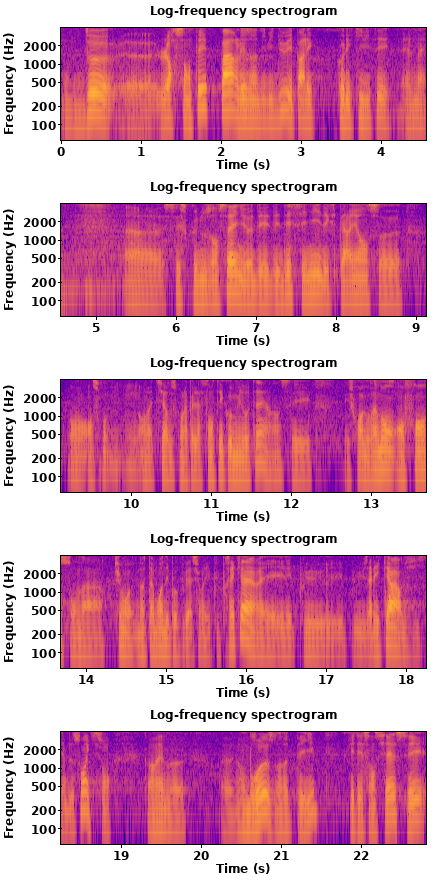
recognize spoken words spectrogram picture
de euh, leur santé par les individus et par les collectivités elles-mêmes. Euh, c'est ce que nous enseignent des, décennies d'expérience en, matière de ce qu'on appelle la santé communautaire. Hein. et je crois que vraiment en France, on a notamment des populations les plus précaires et, les, plus, à l'écart du système de soins, qui sont quand même nombreuses dans notre pays. Ce qui est essentiel, c'est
